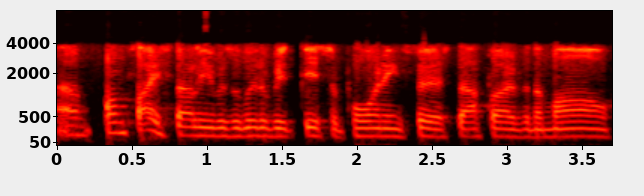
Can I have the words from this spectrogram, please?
Um, on face value, was a little bit disappointing first up over the mile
